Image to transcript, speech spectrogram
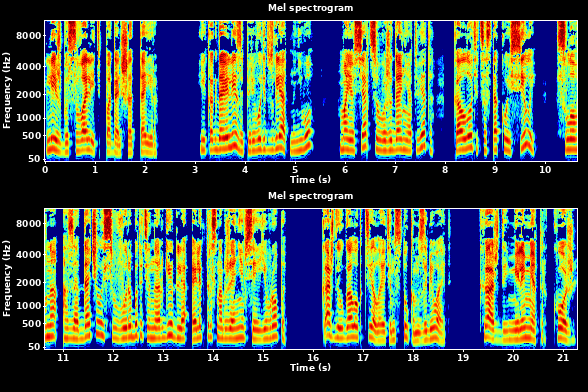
Лишь бы свалить подальше от Таира. И когда Элиза переводит взгляд на него, мое сердце в ожидании ответа колотится с такой силой, словно озадачилась выработать энергию для электроснабжения всей Европы. Каждый уголок тела этим стуком забивает. Каждый миллиметр кожи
